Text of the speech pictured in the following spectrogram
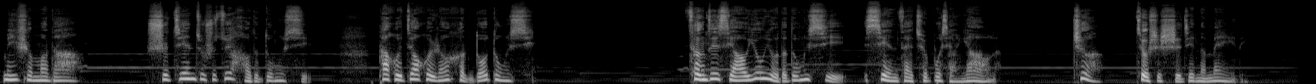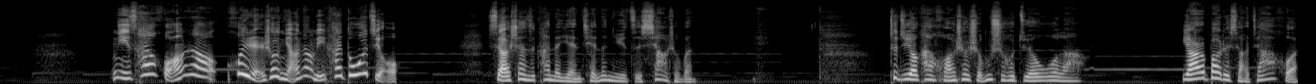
没什么的，时间就是最好的东西，它会教会人很多东西。曾经想要拥有的东西，现在却不想要了，这就是时间的魅力。你猜皇上会忍受娘娘离开多久？小扇子看着眼前的女子，笑着问：“这就要看皇上什么时候觉悟了。”瑶儿抱着小家伙，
